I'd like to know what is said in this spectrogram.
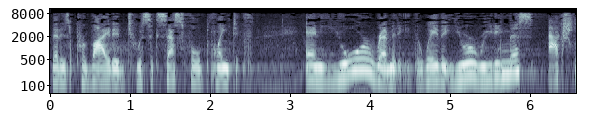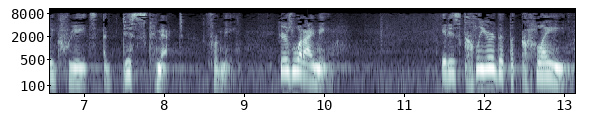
that is provided to a successful plaintiff. And your remedy, the way that you're reading this, actually creates a disconnect for me. Here's what I mean. It is clear that the claim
